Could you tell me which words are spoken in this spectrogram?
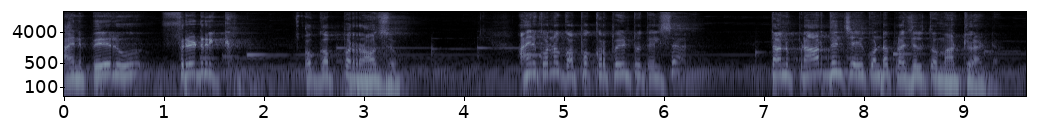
ఆయన పేరు ఫ్రెడరిక్ ఒక గొప్ప రాజు. ఆయనకున్న గొప్ప కృప ఏంటో తెలుసా? తాను ప్రార్థన చేయకుండా ప్రజలతో మాట్లాడడం.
